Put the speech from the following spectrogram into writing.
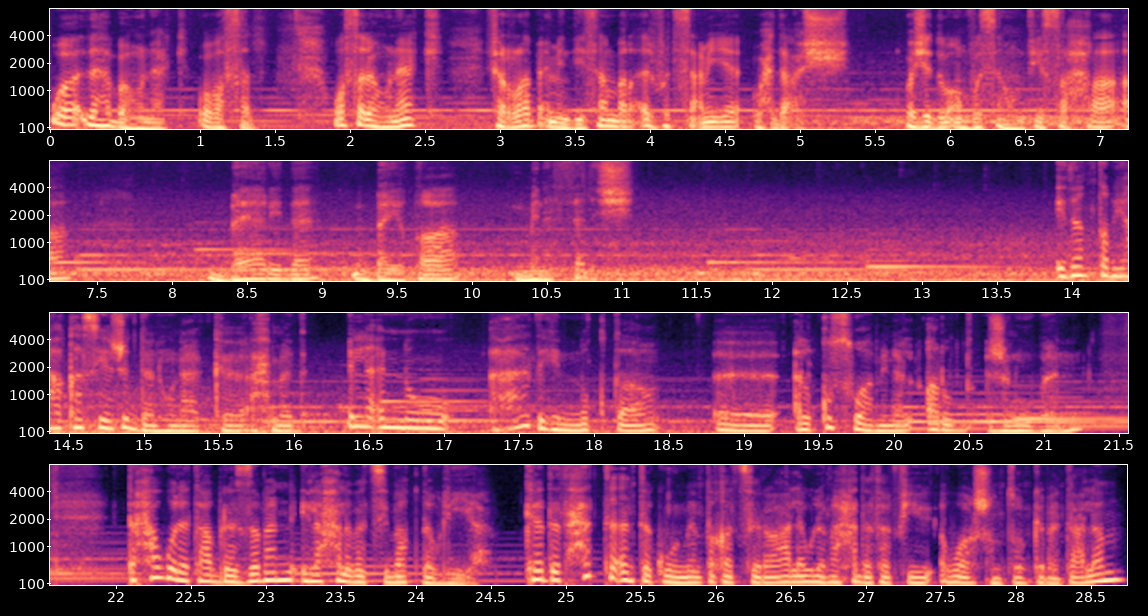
وذهب هناك ووصل. وصل هناك في الرابع من ديسمبر 1911 وجدوا أنفسهم في صحراء باردة بيضاء من الثلج. إذا طبيعة قاسية جدا هناك أحمد. إلا أنه هذه النقطة آه، القصوى من الأرض جنوبا تحولت عبر الزمن إلى حلبة سباق دولية. كادت حتى أن تكون منطقة صراع لولا ما حدث في واشنطن كما تعلم.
